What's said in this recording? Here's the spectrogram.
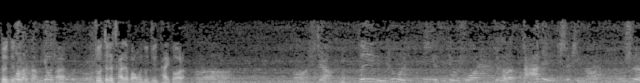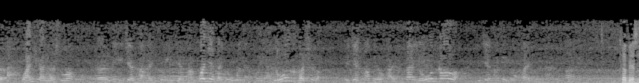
对对对。过了咱们要求的温度了。做这个菜的话，温度就太高了。啊。这样。所以李师傅的意思就是说，这个炸这个食品呢，不是完全的说，呃，利于健康还是不利于健康，关键在油温，油温合适了，对健康没有害处，但油温高了，对健康就有害处。特别是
